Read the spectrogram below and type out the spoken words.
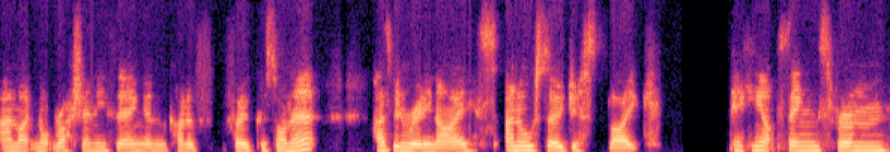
and like not rush anything and kind of focus on it has been really nice. And also just like picking up things from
